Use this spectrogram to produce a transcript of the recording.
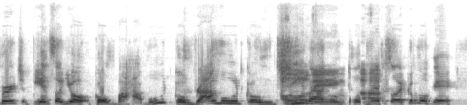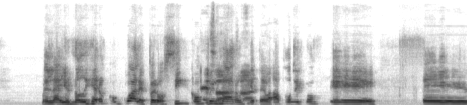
merge, pienso yo, con Bahamut, con Ramut, con Shiva, Odin, con todo ajá. eso. Es como que, ¿verdad? Ellos no dijeron con cuáles, pero sí confirmaron Exacto. que te vas a poder con- eh, eh,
